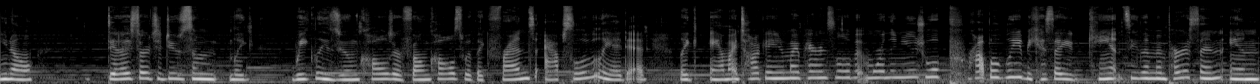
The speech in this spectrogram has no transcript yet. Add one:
you know, did I start to do some like weekly Zoom calls or phone calls with like friends? Absolutely, I did. Like, am I talking to my parents a little bit more than usual? Probably because I can't see them in person and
